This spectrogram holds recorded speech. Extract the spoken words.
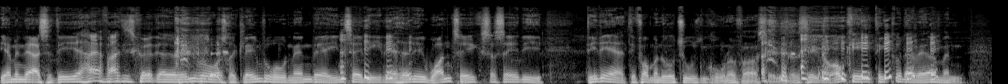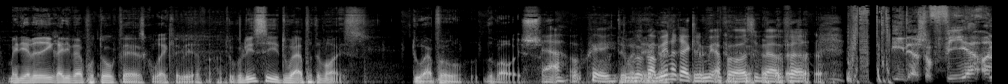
Jamen altså, det har jeg faktisk hørt. Jeg var inde på vores reklamebureau den anden dag, indsatte en. Jeg havde det i one take, så sagde de, det der, det får man 8.000 kroner for. Så jeg tænkte, okay, det kunne da være, men, men jeg ved ikke rigtig, hvad produkt jeg skulle reklamere for. Du kunne lige sige, at du er på The Voice. Du er på The Voice. Ja, okay. Det du kan lækker. komme ind og reklamere for os i hvert fald. Ida Sofia og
